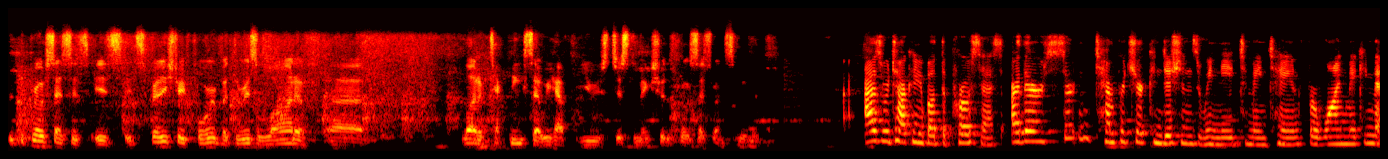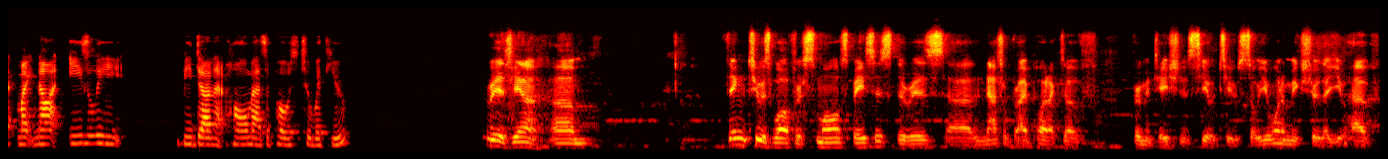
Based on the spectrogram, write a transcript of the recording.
the process is, is it's fairly straightforward, but there is a lot of uh, a lot of techniques that we have to use just to make sure the process runs smoothly. As we're talking about the process, are there certain temperature conditions we need to maintain for winemaking that might not easily be done at home as opposed to with you? There is, yeah. Um, thing too, as well, for small spaces, there is uh, the natural byproduct of fermentation is CO2. So you want to make sure that you have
